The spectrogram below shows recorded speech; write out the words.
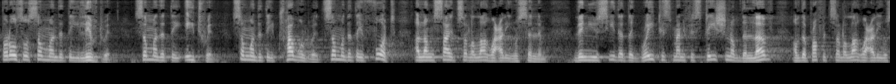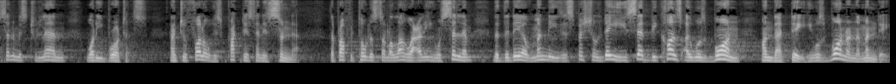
but also someone that they lived with, someone that they ate with, someone that they traveled with, someone that they fought alongside Sallallahu Alaihi Wasallam, then you see that the greatest manifestation of the love of the Prophet Sallallahu Alaihi Wasallam is to learn what he brought us and to follow his practice and his sunnah. The Prophet told us sallallahu alaihi wasallam that the day of Monday is a special day. He said, "Because I was born on that day." He was born on a Monday.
